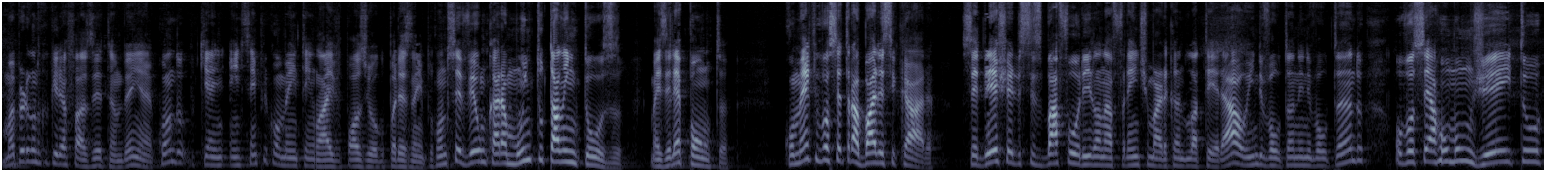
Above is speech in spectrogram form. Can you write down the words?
Uma pergunta que eu queria fazer também é, quando que a gente sempre comenta em live pós-jogo, por exemplo, quando você vê um cara muito talentoso, mas ele é ponta, como é que você trabalha esse cara? Você deixa ele se esbaforir lá na frente, marcando lateral, indo e voltando, indo e voltando, ou você arruma um jeito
